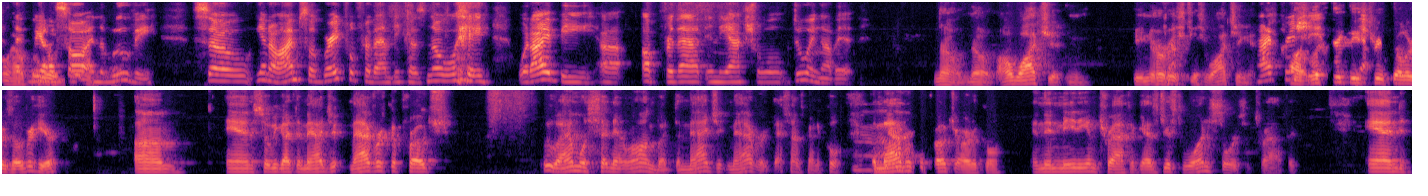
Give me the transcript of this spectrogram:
oh, that we all saw in the movie. So you know i'm so grateful for them because no way would i be uh, up for that in the actual doing of it. No no. I'll watch it and be nervous just watching it. I appreciate right, let's take these yeah. three pillars over here. Um, and so we got the magic Maverick approach. Ooh, I almost said that wrong, but the Magic Maverick, that sounds kind of cool. The oh. Maverick approach article, and then medium traffic as just one source of traffic. And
